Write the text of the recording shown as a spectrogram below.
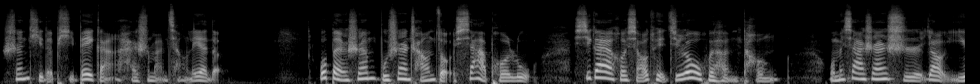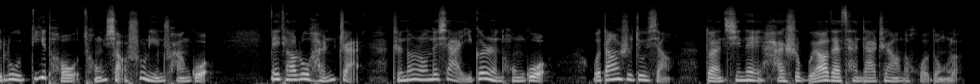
身体的疲惫感还是蛮强烈的。我本身不擅长走下坡路，膝盖和小腿肌肉会很疼。我们下山时要一路低头从小树林穿过，那条路很窄，只能容得下一个人通过。我当时就想。短期内还是不要再参加这样的活动了。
